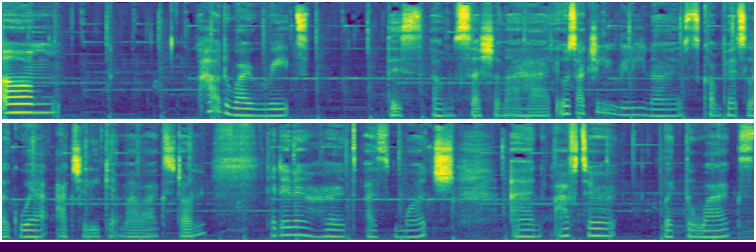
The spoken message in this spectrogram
um, how do I rate this um, session I had? It was actually really nice compared to like where I actually get my wax done. It didn't hurt as much, and after like the wax,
